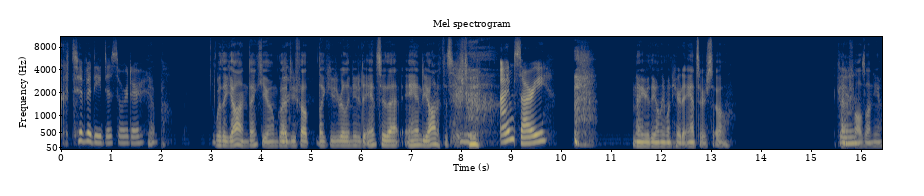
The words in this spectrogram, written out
Activity. disorder. Yep. With a yawn. Thank you. I'm glad Uh. you felt like you really needed to answer that and yawn at the same time. I'm sorry. no, you're the only one here to answer, so it kind Yeah. of falls on you.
